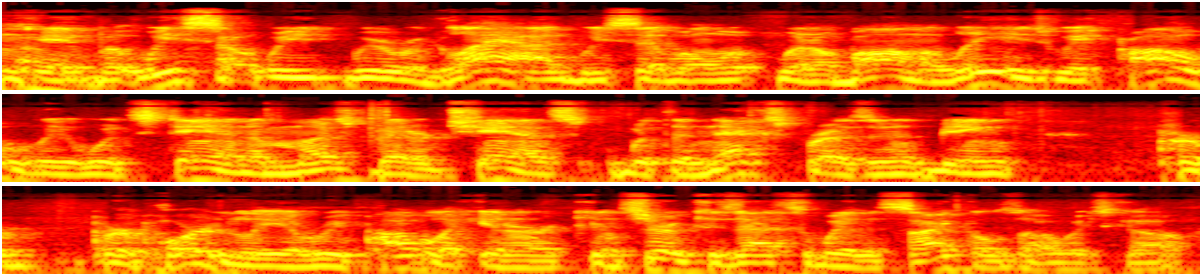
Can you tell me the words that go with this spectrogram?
Okay, but we saw we, we were glad. We said, well, when Obama leaves, we probably would stand a much better chance with the next president being pur- purportedly a Republican or a conservative, because that's the way the cycles always go.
